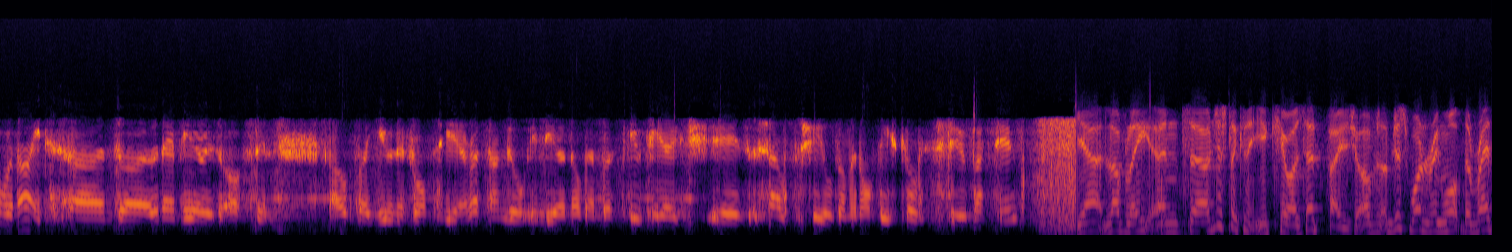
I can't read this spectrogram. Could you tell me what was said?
overnight, and uh, the name here is Austin Alpha Uniform Sierra Tango India November. QTH is South Shields on the northeast coast. Stu, back to you. Yeah, lovely. And uh, I'm just looking at your QRZ page. I'm just wondering what the red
